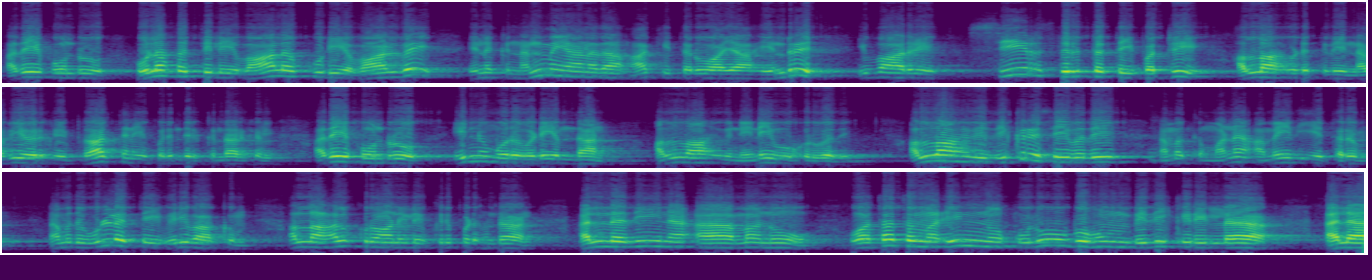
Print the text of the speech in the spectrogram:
அதே போன்று உலகத்திலே வாழக்கூடிய வாழ்வை எனக்கு நன்மையானதாக ஆக்கி தருவாயாக என்று இவ்வாறு சீர்திருத்தத்தை பற்றி அல்லாஹ்விடத்திலே நபியவர்கள் பிரார்த்தனை புரிந்திருக்கின்றார்கள். அதே போன்று இன்னும் ஒரு விடயம்தான் அல்லாஹுவை நினைவு கூறுவது. அல்லாஹுவை திக்ரு செய்வது நமக்கு மன அமைதியை தரும். நமது உள்ளத்தை விரிவாக்கும் அல்லாஹ் அல் குர்ஆனிலே குறிப்பிடுகின்றான் அல்லதீன ஆமனு وتطمئن قلوبهم بذكر الله அலா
